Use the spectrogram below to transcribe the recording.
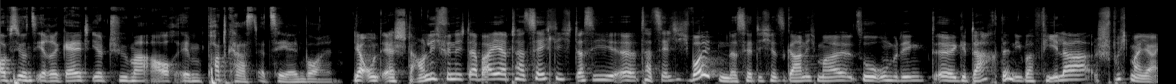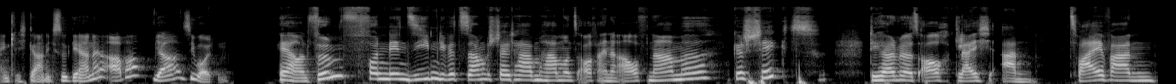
ob sie uns ihre Geldirrtümer auch im Podcast erzählen wollen. Ja, und erstaunlich finde ich dabei ja tatsächlich, dass sie äh, tatsächlich wollten. Das hätte ich jetzt gar nicht mal so unbedingt äh, gedacht, denn über Fehler spricht man ja eigentlich gar nicht so gerne, aber ja, sie wollten. Ja, und fünf von den sieben, die wir zusammengestellt haben, haben uns auch eine Aufnahme geschickt. Die hören wir uns auch gleich an. Zwei waren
